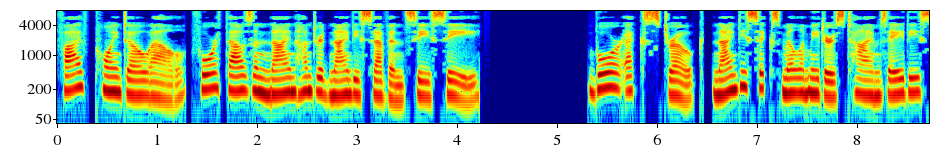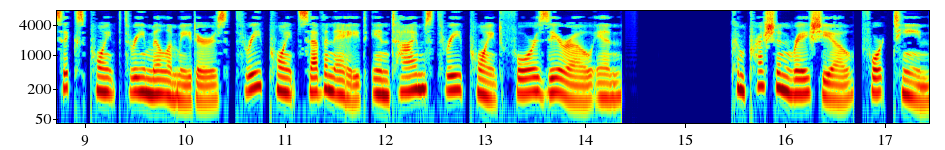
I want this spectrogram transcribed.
5.0 L 4997 cc Bore X stroke 96 mm times 86.3 mm 3.78 in times 3.40 in Compression ratio 14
